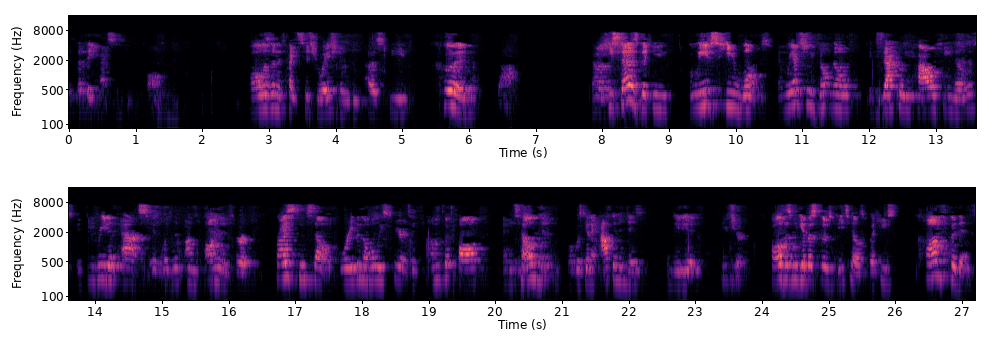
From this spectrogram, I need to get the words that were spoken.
is that they execute Paul. Paul is in a tight situation because he could die. Now, he says that he believes he won't. And we actually don't know exactly how he knows. If you read in Acts, it wasn't uncommon for Christ himself or even the Holy Spirit to come to Paul and tell him what was going to happen in his immediate future. Paul doesn't give us those details, but he's confident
